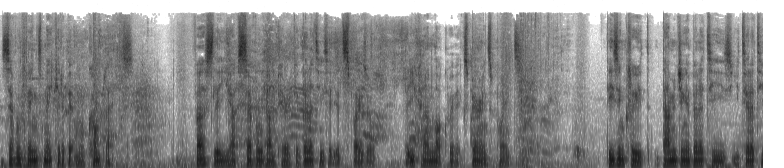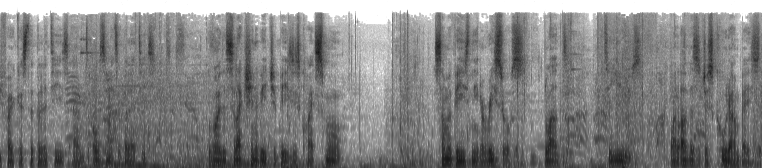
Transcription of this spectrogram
Several things make it a bit more complex. Firstly, you have several vampiric abilities at your disposal that you can unlock with experience points. These include damaging abilities, utility focused abilities, and ultimate abilities, although the selection of each of these is quite small. Some of these need a resource, blood, to use, while others are just cooldown based.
